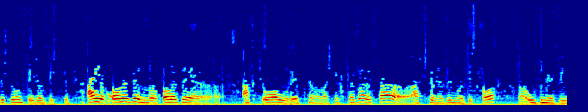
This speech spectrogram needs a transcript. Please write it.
სისტემის პირობისთვის. აი ყველაზე ყველაზე აქტუალური ეს თემა მაშინ ხდება, როცა არჩევნები მოდის, ხო? უბნები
